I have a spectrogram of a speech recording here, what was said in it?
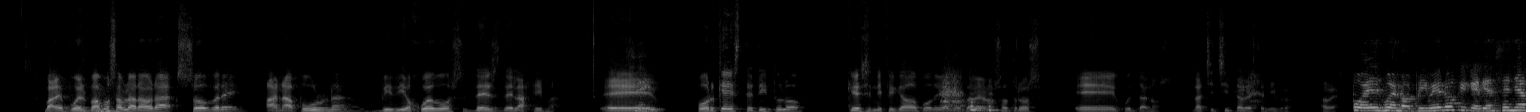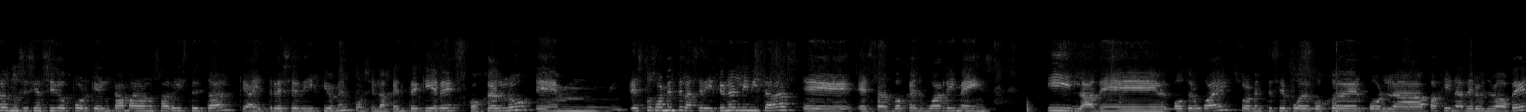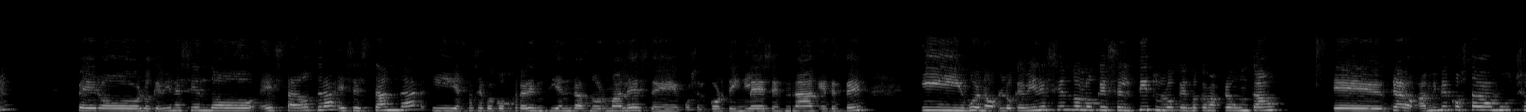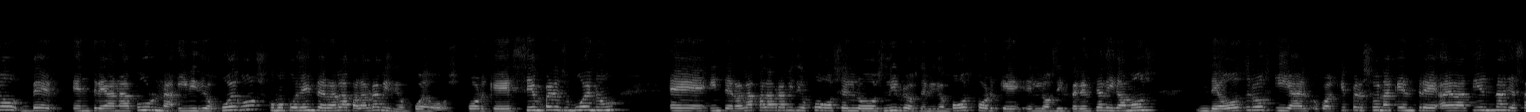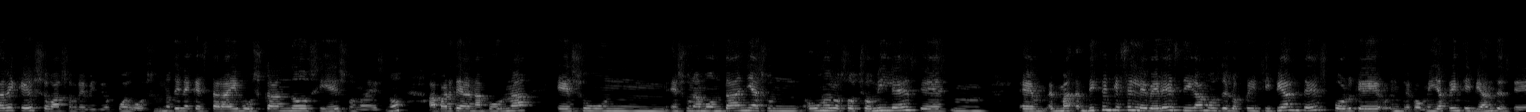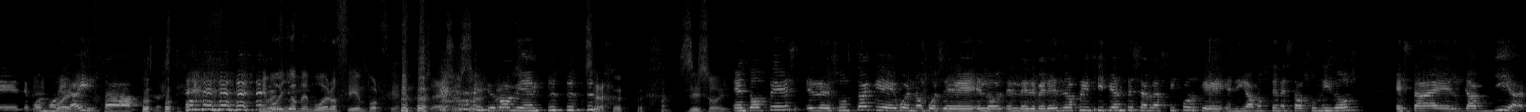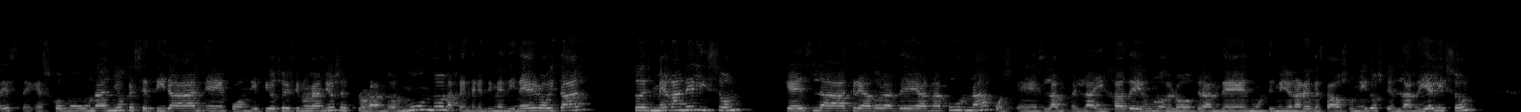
Vale, pues vamos a hablar ahora sobre Anapurna, videojuegos desde la cima. Eh, ¿Por qué este título? ¿Qué significado podríamos darle a nosotros? Eh, cuéntanos la chichita de este libro. A ver. Pues bueno, el primero que quería enseñaros, no sé si ha sido porque en cámara nos ha visto y tal, que hay tres ediciones, por si la gente quiere cogerlo. Eh, esto solamente las ediciones limitadas, eh, estas dos que es War Remains y la de Otherwise, solamente se puede coger por la página de los de papel, pero lo que viene siendo esta otra es estándar y esta se puede coger en tiendas normales de pues el corte inglés, snack, etc. Y bueno, lo que viene siendo lo que es el título, que es lo que me has preguntado, eh, claro, a mí me costaba mucho ver entre Anapurna y videojuegos cómo podía integrar la palabra videojuegos, porque siempre es bueno eh, integrar la palabra videojuegos en los libros de videojuegos porque los diferencia, digamos, de otros y cualquier persona que entre a la tienda ya sabe que eso va sobre videojuegos. Mm. No tiene que estar ahí buscando si eso no es, ¿no? Aparte, Anapurna es, un, es una montaña, es un, uno de los 8000, que mm, eh, dicen que es el Everest, digamos, de los principiantes, porque, entre comillas, principiantes, que te puedes morir ahí. O yo me muero 100%. yo también. sí soy. Entonces, resulta que, bueno, pues eh, el, el Everest de los principiantes se habla así porque, digamos que en Estados Unidos está el Gap Year, este, que es como un año que se tiran eh, con 18, 19 años explorando el mundo, la gente que tiene dinero y tal. Entonces, Megan Ellison, que es la creadora de Annapurna, pues es la, hija de uno de los grandes multimillonarios de Estados Unidos, que es Larry Ellison.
